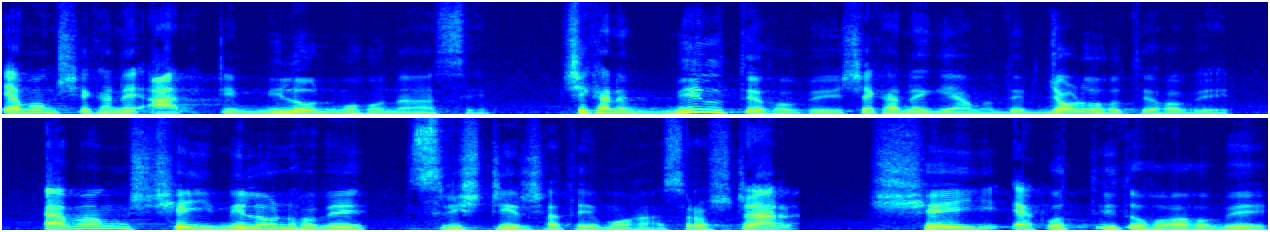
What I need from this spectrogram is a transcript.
এবং সেখানে আরেকটি মিলন মোহনা আছে। সেখানে মিলতে হবে, সেখানে গিয়ে আমাদের জড়ো হতে হবে। এবং সেই মিলন হবে সৃষ্টির সাথে মহাস্রষ্টার। সেই একত্রিত হওয়া হবে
